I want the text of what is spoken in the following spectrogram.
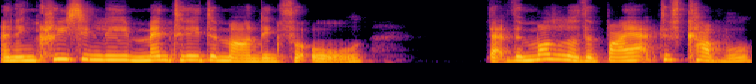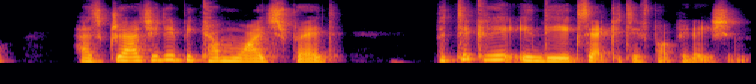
and increasingly mentally demanding for all, that the model of the biactive couple has gradually become widespread, particularly in the executive population.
